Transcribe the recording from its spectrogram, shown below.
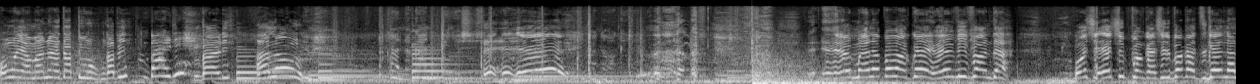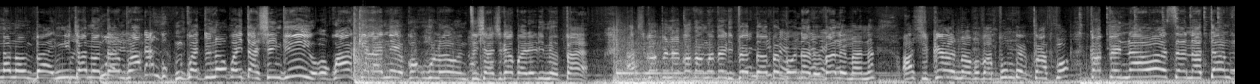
Ongo ya mano eta tu ngapi? Mbali. Mbali. Hello. Kana kana kinyoshisha. Eh eh eh. Eh mala baba kwe emvivanda. Eh, Oxe exiponga xi li pakati ka yena na nomba nyica no ntangwa nkwetu no kwa ita xingiyo okwa akela ne kokuloyo ntsixa xi ka kwa leli mepaya a xi kopi na nko van'we ve li pe dope ngo na ve va lemana a xi kena vo va pumbe kwafo kape na osa natango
